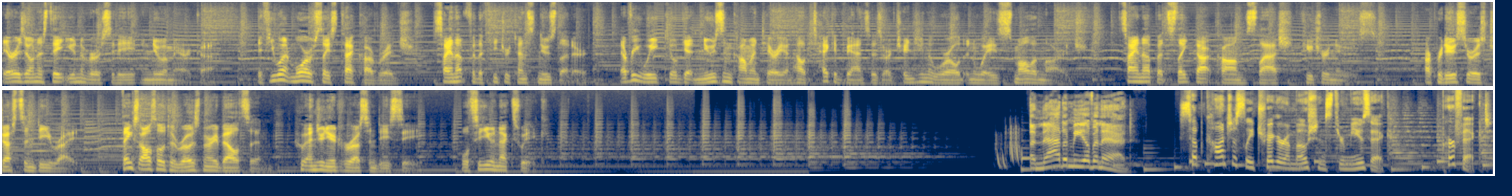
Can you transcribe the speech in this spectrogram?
Arizona State University, and New America. If you want more of Slate's tech coverage, sign up for the Future Tense newsletter. Every week, you'll get news and commentary on how tech advances are changing the world in ways small and large. Sign up at slate.com slash future news. Our producer is Justin D. Wright. Thanks also to Rosemary Belson, who engineered for us in DC. We'll see you next week. Anatomy of an ad. Subconsciously trigger emotions through music. Perfect.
